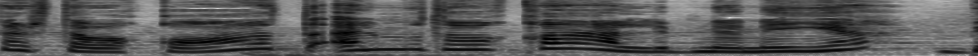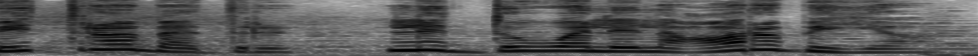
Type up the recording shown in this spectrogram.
آخر توقعات المتوقعة اللبنانية بترا بدر للدول العربية.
